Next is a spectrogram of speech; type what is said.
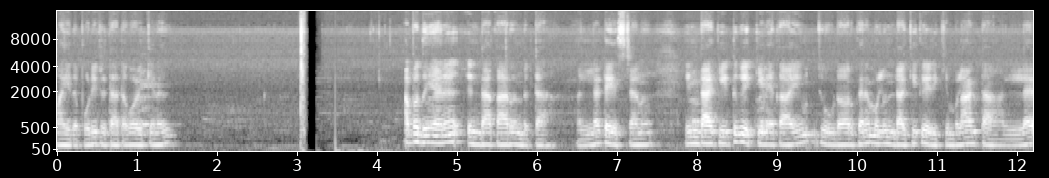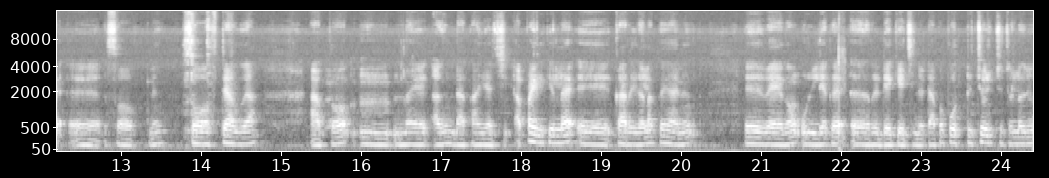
മൈദപ്പൊടി ഇട്ടിട്ടാട്ടോ കുഴക്കണത്. അപ്പോൾ ഇത് ഞാൻ ഉണ്ടാക്കാറുണ്ട് കേട്ടോ നല്ല ടേസ്റ്റാണ്. ഉണ്ടാക്കിയിട്ട് വെക്കണേക്കായും ചൂടോർക്കനെ നമ്മൾ ഉണ്ടാക്കി കഴിക്കുമ്പോഴാണ് കേട്ടോ നല്ല സോഫ്റ്റിന് സോഫ്റ്റ് ആവുക. അപ്പോൾ അത് ഉണ്ടാക്കാൻ വിചാരിച്ചു. അപ്പോൾ അതിലേക്കുള്ള കറികളൊക്കെ ഞാൻ വേഗം ഉള്ളിയൊക്കെ റെഡിയാക്കി വെച്ചിട്ടുണ്ട് അപ്പോൾ പൊട്ടിച്ചൊഴിച്ചിട്ടുള്ളൊരു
